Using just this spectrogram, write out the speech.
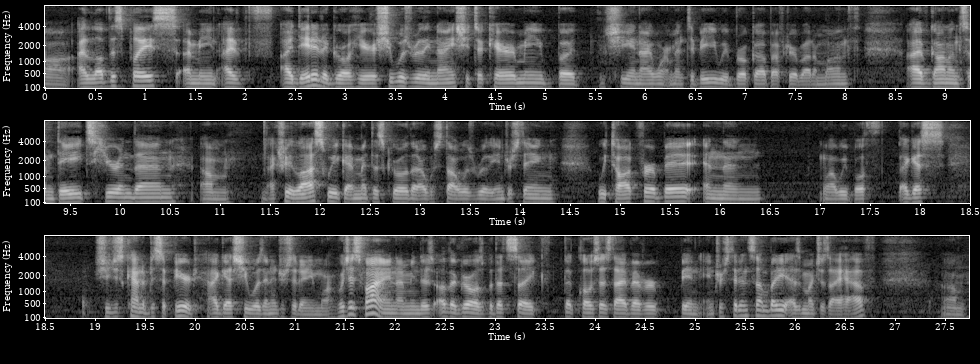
uh, I love this place. I mean, I've I dated a girl here. She was really nice. She took care of me, but she and I weren't meant to be. We broke up after about a month. I've gone on some dates here and then. Um, actually, last week I met this girl that I was thought was really interesting. We talked for a bit, and then, well, we both. I guess she just kind of disappeared. I guess she wasn't interested anymore, which is fine. I mean, there's other girls, but that's like the closest I've ever been interested in somebody as much as I have. Um,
